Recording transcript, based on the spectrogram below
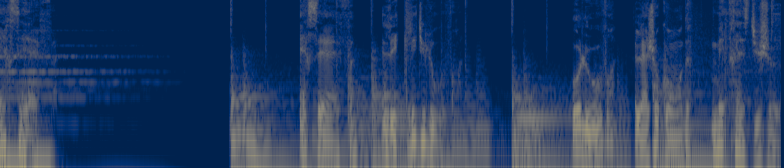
RCF. RCF, les clés du Louvre. Au Louvre, la Joconde, maîtresse du jeu.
